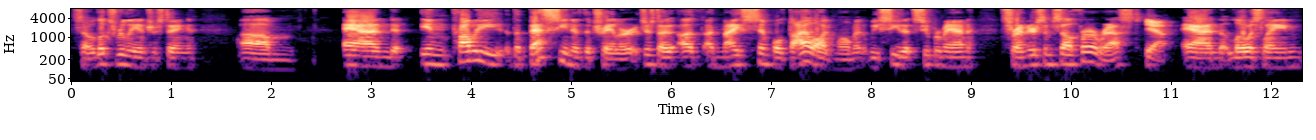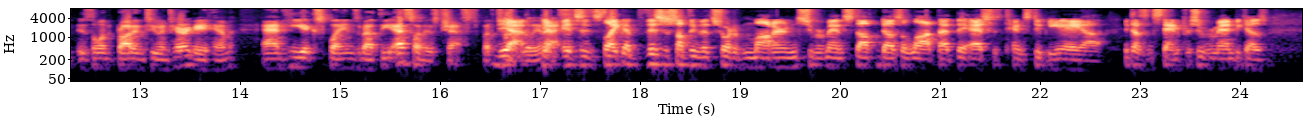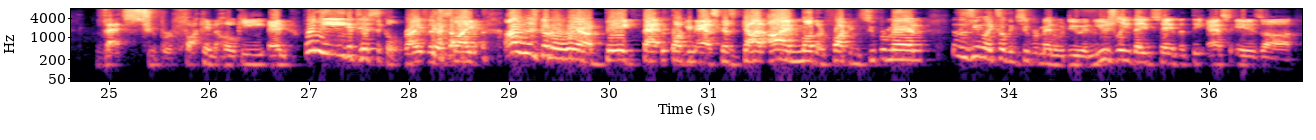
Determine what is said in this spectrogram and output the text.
So it looks really interesting. Um, and in probably the best scene of the trailer, just a, a, a nice, simple dialogue moment, we see that Superman surrenders himself for arrest. Yeah, And Lois Lane is the one brought in to interrogate him, and he explains about the S on his chest. But it's Yeah, really yeah. S. It's it's like a, this is something that sort of modern Superman stuff does a lot. That the S tends to be a uh, it doesn't stand for Superman because that's super fucking hokey and really egotistical, right? That's like, I'm just gonna wear a big fat fucking S because God, I'm motherfucking Superman. Doesn't seem like something Superman would do. And usually they'd say that the S is, uh,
